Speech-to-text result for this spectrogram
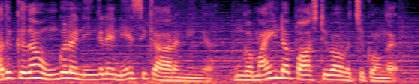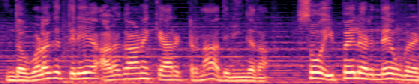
அதுக்கு தான் உங்களை நீங்களே நேசிக்க ஆரம்பிங்க. உங்கள் மைண்டை பாசிட்டிவாக வச்சுக்கோங்க. இந்த உலகத்திலேயே அழகான கேரக்டர்னா அது நீங்கள் தான் ஸோ இப்பையிலிருந்தே உங்களை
